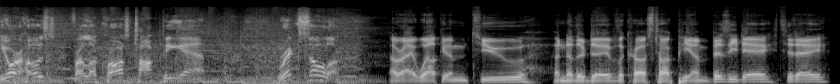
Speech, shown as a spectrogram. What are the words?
your host for La Crosse Talk PM, Rick Solem. All right, welcome to another day of La Crosse Talk PM. Busy day today.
